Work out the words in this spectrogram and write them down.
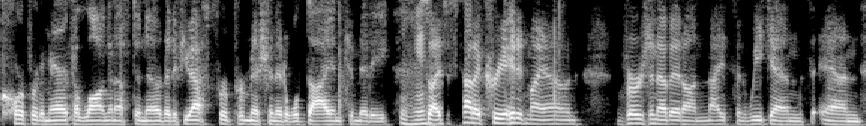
corporate America long enough to know that if you ask for permission, it will die in committee. Mm-hmm. So I just kind of created my own version of it on nights and weekends, and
